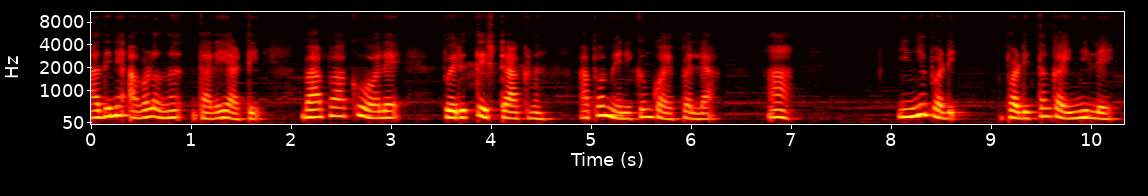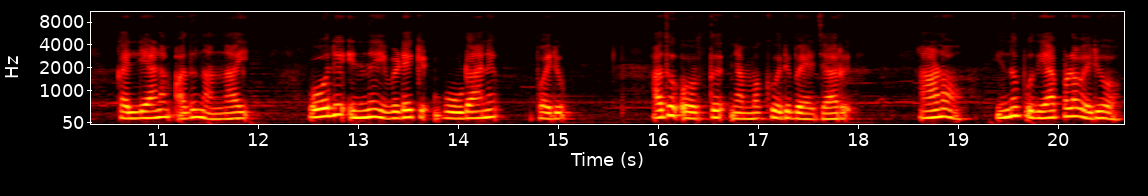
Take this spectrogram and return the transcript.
അതിന് അവളൊന്ന് തലയാട്ടി. ബാപ്പാക്ക് പോലെ പെരുത്ത് അപ്പം എനിക്കും കുഴപ്പമില്ല. ആ ഇഞ്ഞ് പഠി പഠിത്തം കഴിഞ്ഞില്ലേ? കല്യാണം അത് നന്നായി. ഓൽ ഇന്ന് ഇവിടെ കൂടാൻ വരും. അത് ഓർത്ത് ഞമ്മക്ക് ഒരു ബേജാറ്. ആണോ? ഇന്ന് പുതിയാപ്പിള വരുമോ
